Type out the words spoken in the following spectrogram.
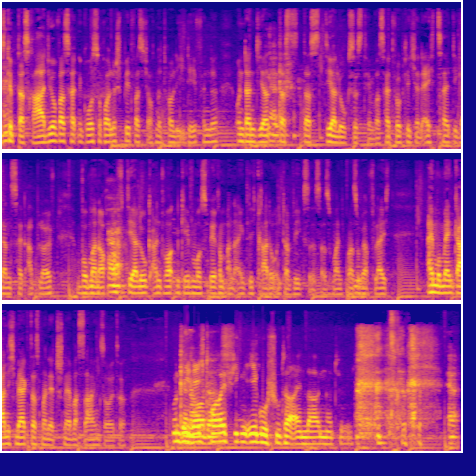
Es gibt das Radio, was halt eine große Rolle spielt, was ich auch eine tolle Idee finde. Und dann Dia das, das Dialogsystem, was halt wirklich in Echtzeit die ganze Zeit abläuft, wo man auch ja. oft Dialogantworten geben muss, während man eigentlich gerade unterwegs ist. Also manchmal sogar vielleicht einen Moment gar nicht merkt, dass man jetzt schnell was sagen sollte. Und genau die recht das. häufigen Ego-Shooter-Einlagen natürlich. Ja,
